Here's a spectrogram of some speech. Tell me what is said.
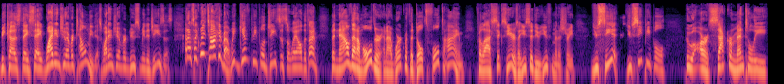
because they say, Why didn't you ever tell me this? Why didn't you ever introduce me to Jesus? And I was like, What are you talking about? We give people Jesus away all the time. But now that I'm older and I work with adults full time for the last six years, I used to do youth ministry. You see it. You see people who are sacramentally,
